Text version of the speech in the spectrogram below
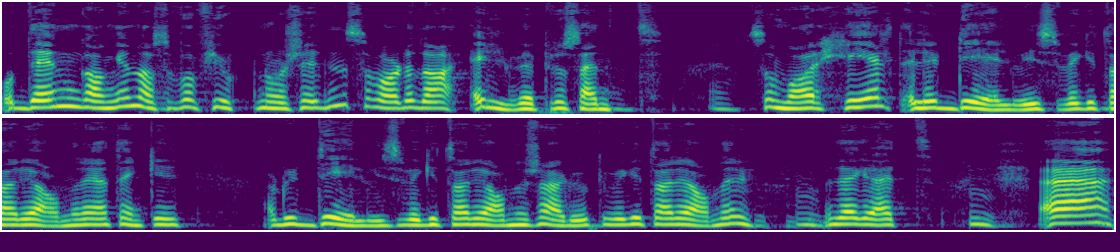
Og den gangen, altså for 14 år siden, så var det da 11 ja. som var helt eller delvis vegetarianere. Jeg tenker, er du delvis vegetarianer, så er du jo ikke vegetarianer. Mm. Men det er greit. Mm. Eh,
